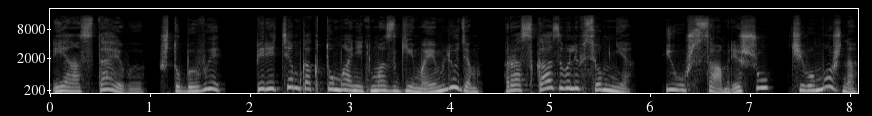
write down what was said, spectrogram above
Я настаиваю, чтобы вы, перед тем, как туманить мозги моим людям, рассказывали все мне. И уж сам решу, чего можно,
